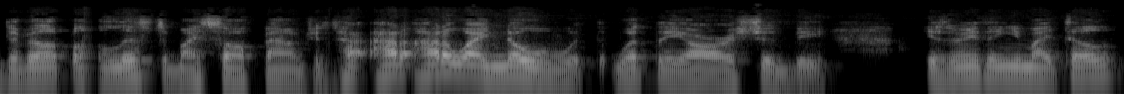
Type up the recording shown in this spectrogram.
develop a list of my soft boundaries? How how, how do I know what, what they are or should be? Is there anything you might tell them?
